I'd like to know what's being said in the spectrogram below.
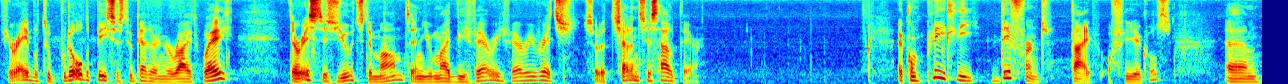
if you're able to put all the pieces together in the right way, there is this huge demand and you might be very, very rich. So the challenge is out there. A completely different type of vehicles, um,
